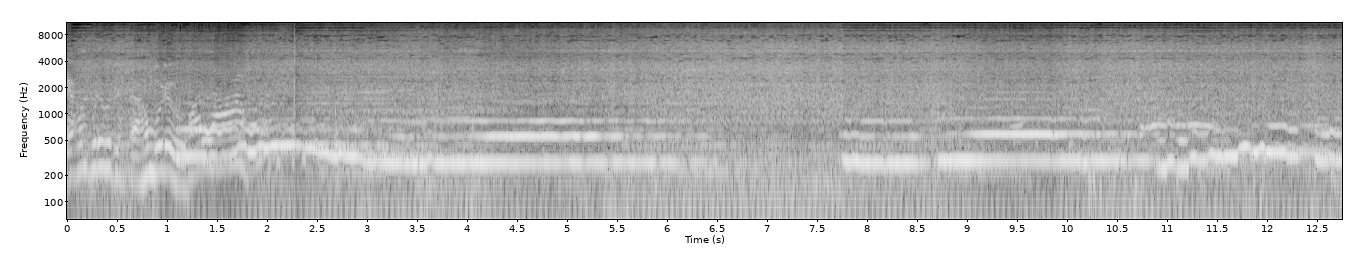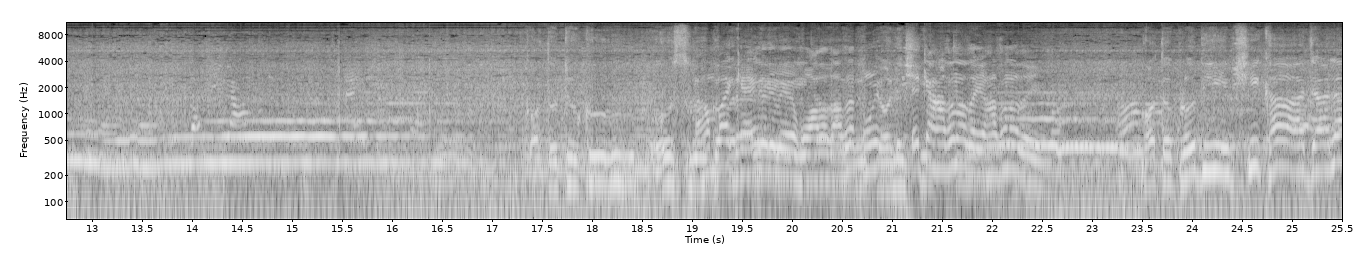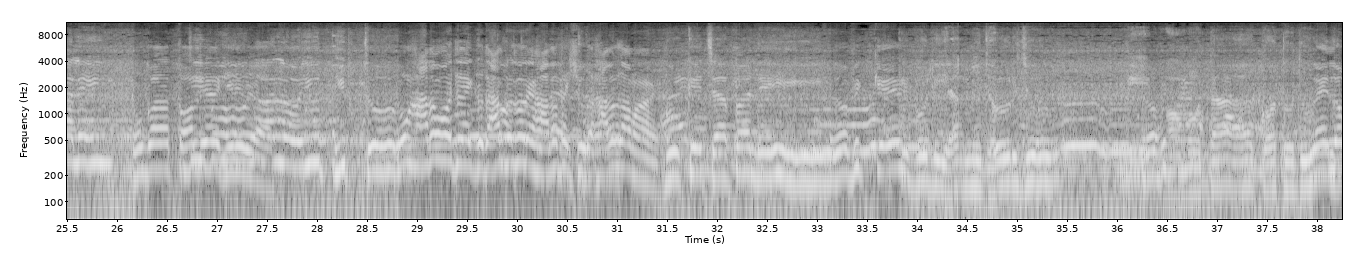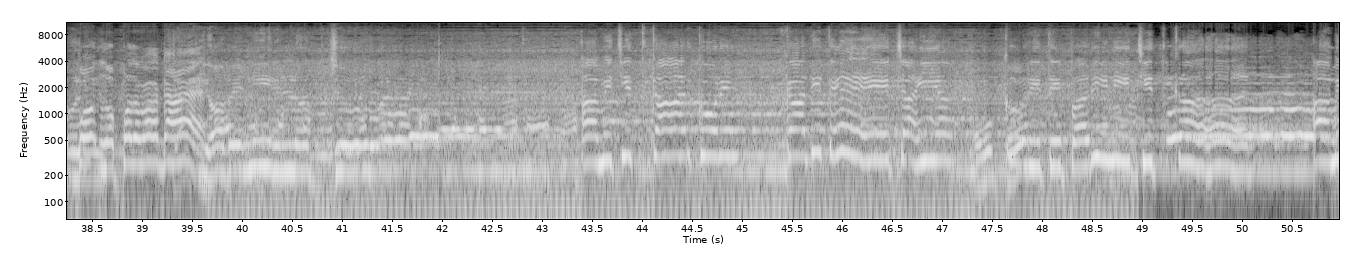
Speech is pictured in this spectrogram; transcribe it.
এখন বুড়ে গো কতটুকু অশ্রু এখন ভাই খেয়ে ওয়ালা দাদা তুমি জলে কত প্রদীপ শিখা জ্বালালে আলোয় উদ্দীপ্ত। হাতও হয়েছে দেখো দাঁত করে হাতও দেখছি হাতও জামাই বুকে চাপালে রফিককে। বলি আমি ধৈর্য। মমতা কত দূর হবে নির্লজ্জ? আমি চিৎকার করে কাঁদিতে চাহিয়া করিতে পারিনি চিৎকার। আমি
